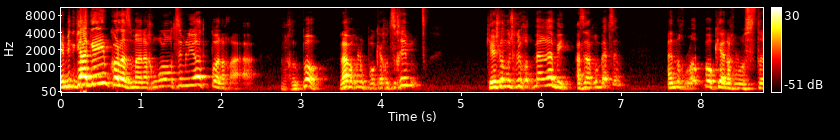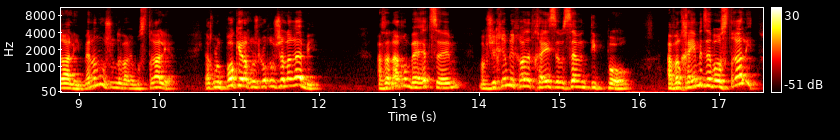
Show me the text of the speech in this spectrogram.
הם מתגעגעים כל הזמן, אנחנו לא רוצים להיות פה, אנחנו, אנחנו פה. למה אנחנו פה? כי אנחנו צריכים... כי יש לנו שליחות מהרבי. אז אנחנו בעצם... אנחנו לא פה כי אנחנו אוסטרלים, אין לנו שום דבר עם אוסטרליה. אנחנו פה כי אנחנו שלוחים של הרבי. אז אנחנו בעצם ממשיכים לחיות את חיי 770 פה, אבל חיים את זה באוסטרלית.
